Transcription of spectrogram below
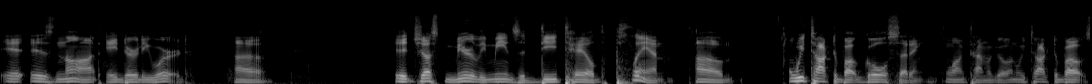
it is not a dirty word. Uh, it just merely means a detailed plan. Um, we talked about goal setting a long time ago, and we talked about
